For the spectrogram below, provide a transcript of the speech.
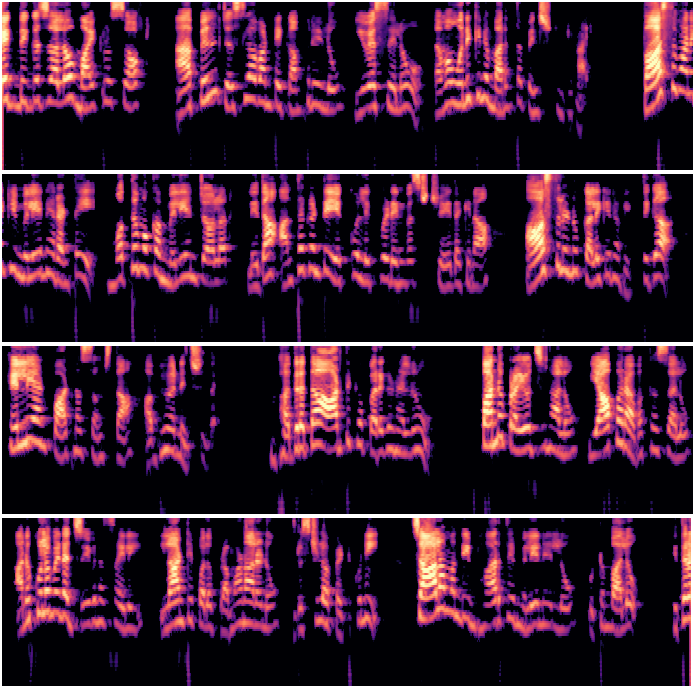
టెక్ దిగ్గజాల్లో మైక్రోసాఫ్ట్ యాపిల్ టెస్లా వంటి కంపెనీలు యుఎస్ఏలో తమ ఉనికిని మరింత పెంచుకుంటున్నాయి. వాస్తవానికి మిలియనీర్ అంటే మొత్తం ఒక మిలియన్ డాలర్ లేదా అంతకంటే ఎక్కువ లిక్విడ్ ఇన్వెస్ట్ చేయదగిన ఆస్తులను కలిగిన వ్యక్తిగా హెల్లీ అండ్ పార్ట్నర్ సంస్థ అభివర్ణించింది. భద్రత ఆర్థిక పరిగణనలను పన్ను ప్రయోజనాలు వ్యాపార అవకాశాలు అనుకూలమైన జీవనశైలి ఇలాంటి పలు ప్రమాణాలను దృష్టిలో పెట్టుకుని చాలా మంది భారతీయ మిలియనీర్లు కుటుంబాలు ఇతర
